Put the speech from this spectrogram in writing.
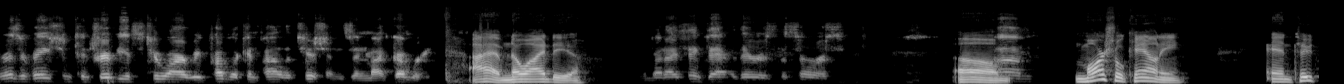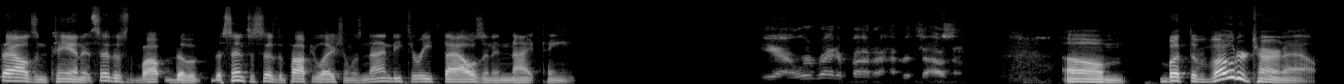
reservation contributes to our Republican politicians in Montgomery, I have no idea. but I think that there is the source. Um, Um, Marshall County in 2010, it said this the the the census says the population was 93,019. yeah, we're right about a hundred thousand. Um, but the voter turnout,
